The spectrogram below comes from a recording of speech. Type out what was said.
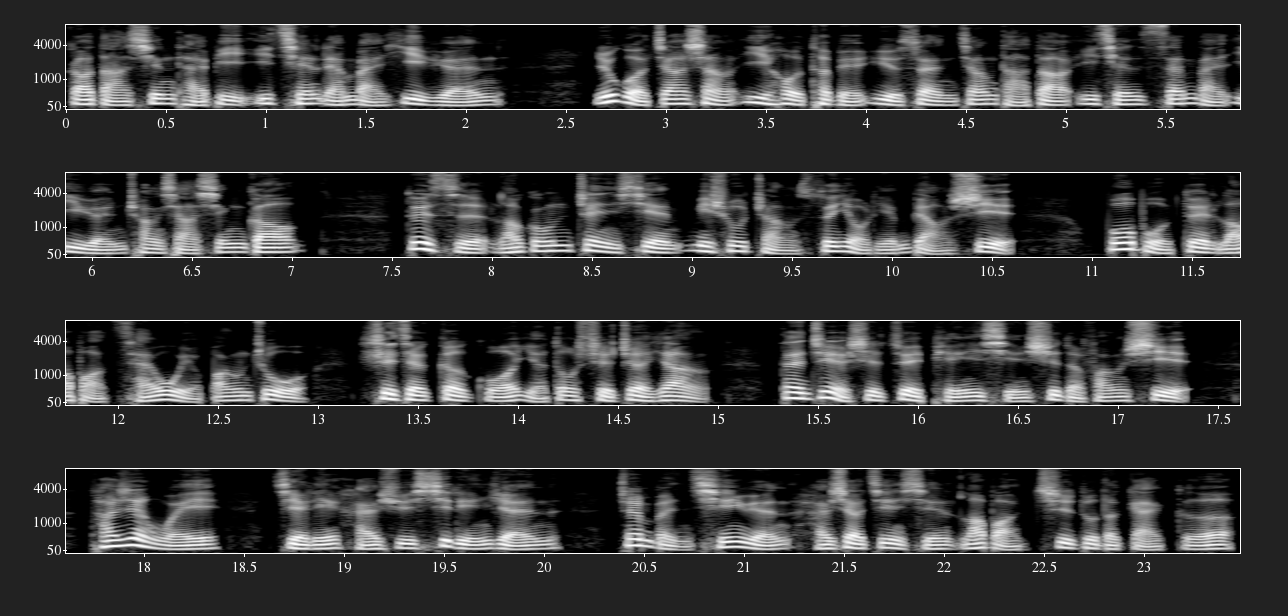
高达新台币一千两百亿元。如果加上疫后特别预算，将达到一千三百亿元，创下新高。对此，劳工阵线秘书长孙友莲表示，波补对劳保财务有帮助，世界各国也都是这样，但这也是最便宜行事的方式。他认为，解铃还须系铃人，正本清源，还是要进行劳保制度的改革。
